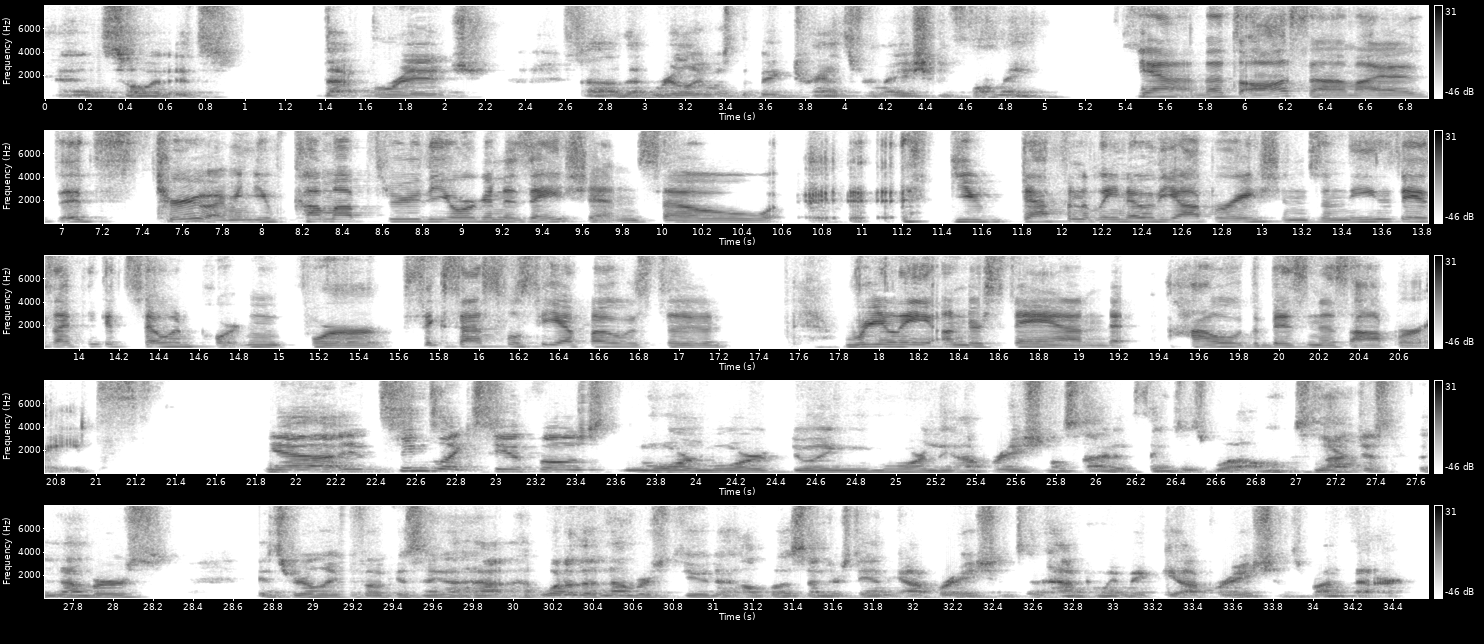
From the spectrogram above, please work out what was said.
And so it's that bridge uh, that really was the big transformation for me. Yeah, that's awesome. I, it's true. I mean, you've come up through the organization, so eh, you definitely know the operations. And these days, I think it's so important for successful CFOs to really understand how the business operates. Yeah, it seems like CFOs more and more doing more in the operational side of things as well. It's not just the numbers; it's really focusing on how, what do the numbers do to help us understand the operations, and how can we make the operations run better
